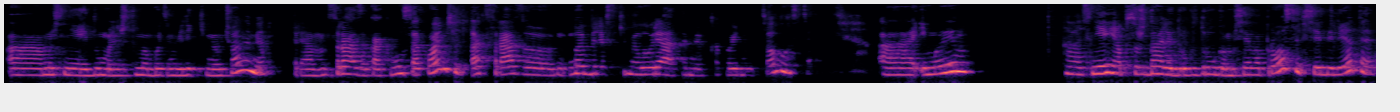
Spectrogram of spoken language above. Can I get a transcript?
а, мы с ней думали, что мы будем великими учеными, прям сразу как вуз окончим, так сразу нобелевскими лауреатами в какой-нибудь области. А, и мы с ней обсуждали друг с другом все вопросы, все билеты,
